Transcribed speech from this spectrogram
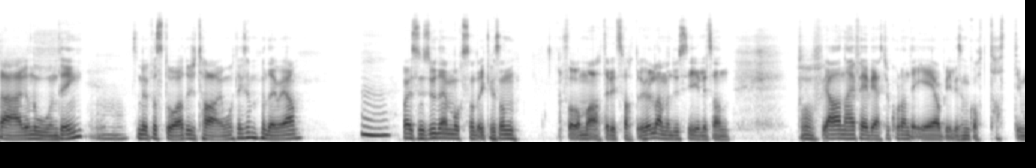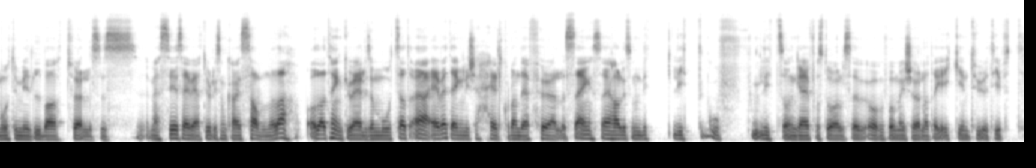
bærer noen ting. Som jeg forstår at du ikke tar imot, liksom. Men det er jo, ja. Og jeg syns jo det er morsomt, ikke sånn for å mate ditt svarte hull, da, men du sier litt sånn «Puff, Ja, nei, for jeg vet jo hvordan det er å bli liksom godt tatt imot umiddelbart følelsesmessig, så jeg vet jo liksom hva jeg savner, da. Og da tenker jo jeg liksom motsatt. Ja, jeg vet egentlig ikke helt hvordan det føles, jeg, så jeg har liksom litt, litt, god, litt sånn grei forståelse overfor meg sjøl at jeg ikke intuitivt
